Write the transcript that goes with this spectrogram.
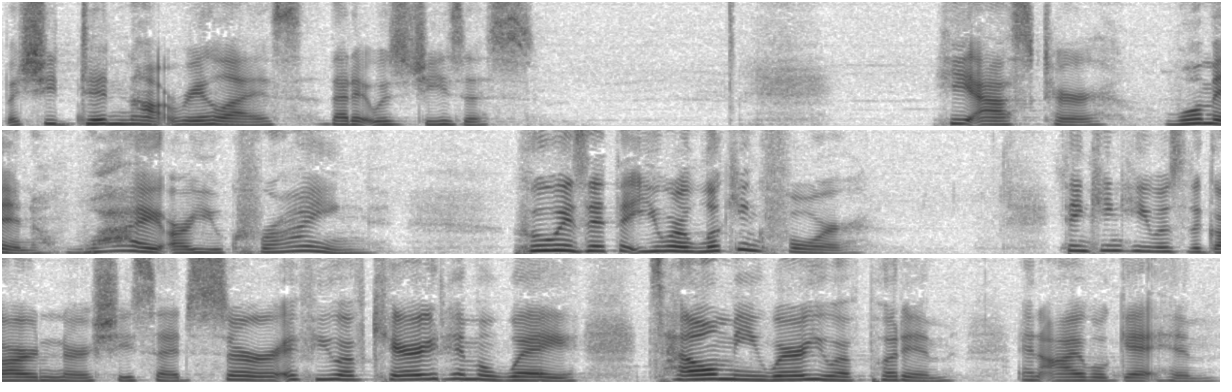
but she did not realize that it was Jesus. He asked her, Woman, why are you crying? Who is it that you are looking for? Thinking he was the gardener, she said, Sir, if you have carried him away, tell me where you have put him, and I will get him.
